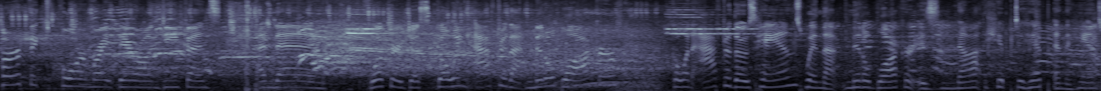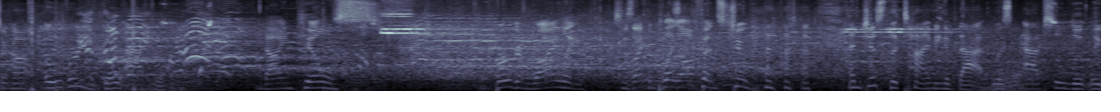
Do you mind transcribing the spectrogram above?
perfect form right there on defense. And then Wooker just going after that middle blocker, going after those hands when that middle blocker is not hip to hip and the hands are not over, you go after them. Nine kills. Bergen Reilly says, I can play offense too. and just the timing of that was absolutely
